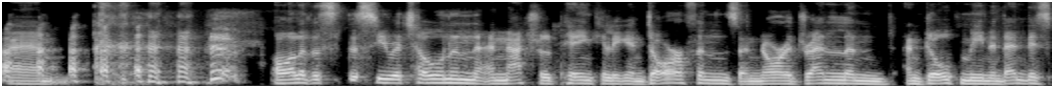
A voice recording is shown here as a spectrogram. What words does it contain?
Um, all of this the serotonin and natural pain killing endorphins and noradrenaline and dopamine and then this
